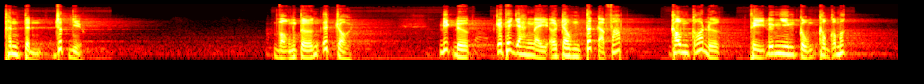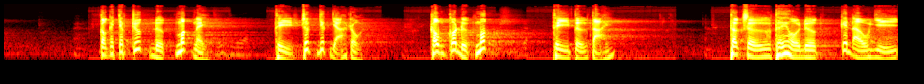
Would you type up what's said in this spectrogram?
thanh tịnh rất nhiều. Vọng tưởng ít rồi. Biết được cái thế gian này ở trong tất cả pháp, không có được thì đương nhiên cũng không có mất. Còn cái chấp trước được mất này thì rất vất vả rồi. Không có được mất thì tự tại. Thật sự thể hội được cái đạo vị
